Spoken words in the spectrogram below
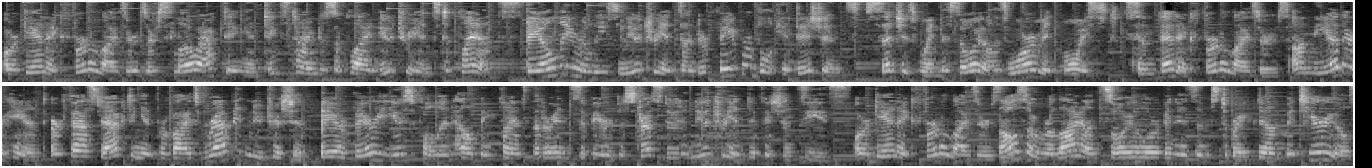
Organic fertilizers are slow acting and takes time to supply nutrients to plants. They only release nutrients under favorable conditions, such as when the soil is warm and moist. Synthetic fertilizers, on the other hand, are fast acting and provides rapid nutrition. They are very useful in helping plants that are in severe distress due to nutrient deficiencies. Organic fertilizers also rely on soil organisms to break down materials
